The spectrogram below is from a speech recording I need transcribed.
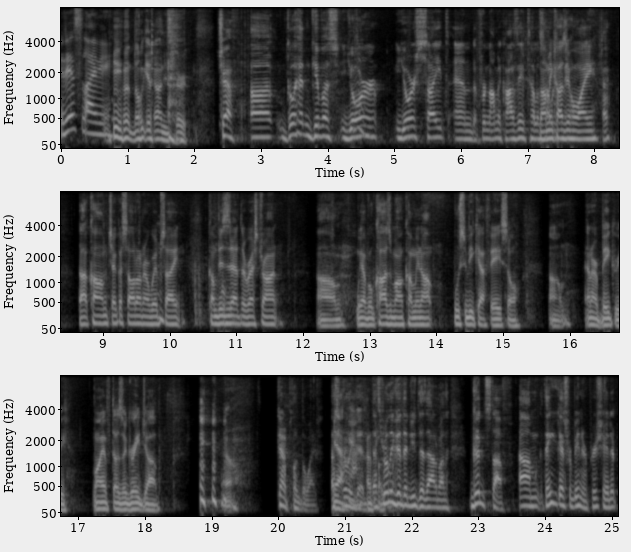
It is slimy. Don't get it on your shirt. Chef, uh, go ahead and give us your your site and for Namikaze. Tell us. how we- NamikazeHawaii.com. Check us out on our website. Come visit at the restaurant. Um, we have Okazuma coming up, Musubi Cafe, so, um, and our bakery. My wife does a great job. Yeah. Gotta plug the wife. That's Yeah. really Yeah. good. Gotta That's really the good that you did that about it. Good stuff. Um, thank you guys for being here. Appreciate it.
